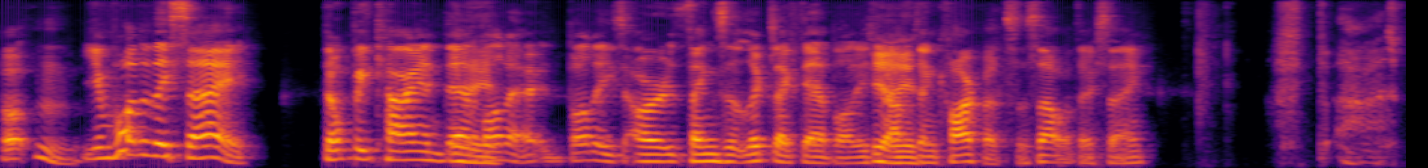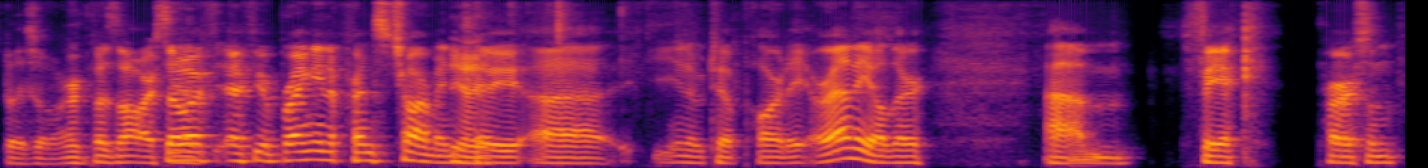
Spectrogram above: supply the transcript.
But Hmm. you what do they say? Don't be carrying dead yeah. body, bodies or things that look like dead bodies Yeah, wrapped yeah. in carpets. Is that what they're saying? Ah, it's bizarre. bizarre. So Yeah. if if you're bringing a Prince Charming Yeah, to uh you know to a party or any other um fake person,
